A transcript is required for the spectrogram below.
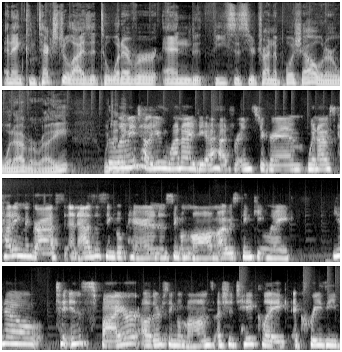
and then contextualize it to whatever end thesis you're trying to push out or whatever, right? Which so let me tell you one idea I had for Instagram when I was cutting the grass and as a single parent and a single mom, I was thinking like you know, to inspire other single moms, I should take like a crazy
